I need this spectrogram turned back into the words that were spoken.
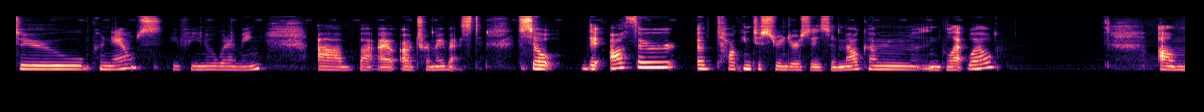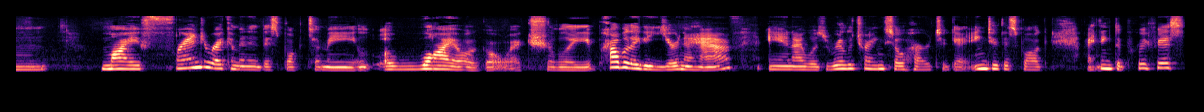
to pronounce, if you know what I mean, uh, but I, will try my best. So, the author of Talking to Strangers is Malcolm Gladwell. Um, my friend recommended this book to me a while ago, actually, probably like a year and a half, and I was really trying so hard to get into this book. I think the preface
